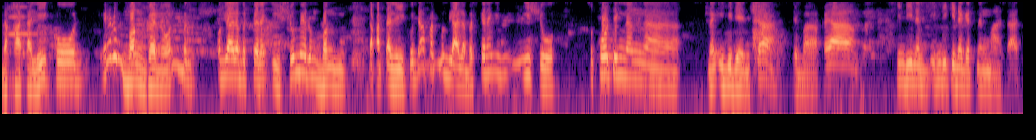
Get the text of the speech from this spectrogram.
nakatalikod. Meron bang ganon? Mag, maglalabas ka ng issue, meron bang nakatalikod? Dapat maglalabas ka ng issue supporting ng ah, ng ebidensya, 'di ba? Kaya hindi nag hindi kinagat ng masa at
